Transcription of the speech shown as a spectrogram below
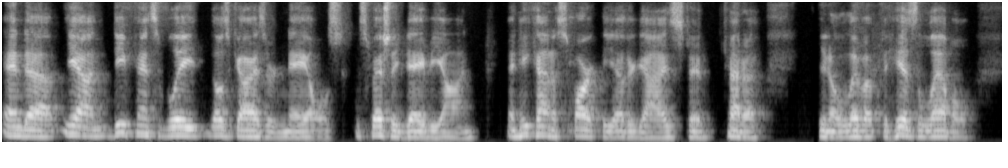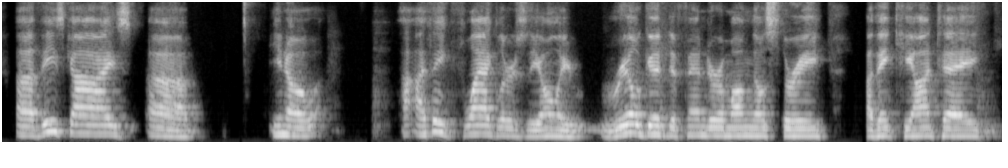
And uh, yeah, and defensively, those guys are nails, especially Davion and he kind of sparked the other guys to kind of you know live up to his level uh, these guys, uh, you know, I, I think Flagler's the only real good defender among those three. I think Keyonte,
